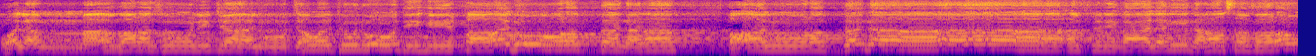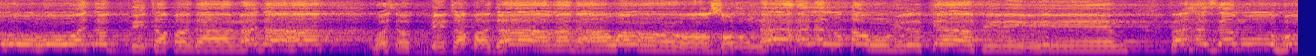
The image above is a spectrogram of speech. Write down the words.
ولما برزوا لجالوت وجنوده قالوا ربنا قالوا ربنا أفرغ علينا صبرا وثبت قدامنا وثبت قدامنا وانصرنا على القوم الكافرين فهزموهم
